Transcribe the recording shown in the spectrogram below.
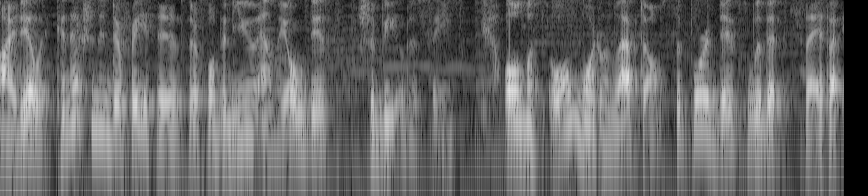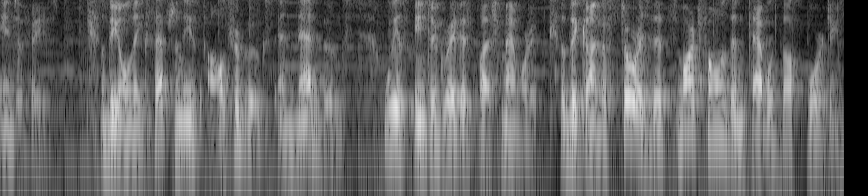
Ideally, connection interfaces for the new and the old disks should be the same. Almost all modern laptops support disks with the SATA interface. The only exception is Ultrabooks and Netbooks with integrated flash memory, the kind of storage that smartphones and tablets are sporting,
